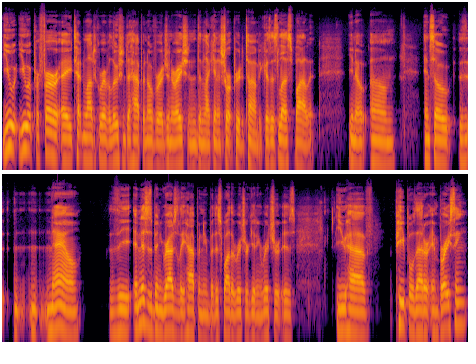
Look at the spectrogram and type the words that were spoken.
you you would prefer a technological revolution to happen over a generation than like in a short period of time because it's less violent, you know. Um, and so th- now the and this has been gradually happening, but this is why the rich are getting richer. Is you have people that are embracing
